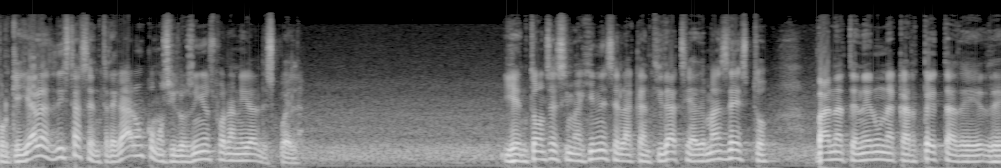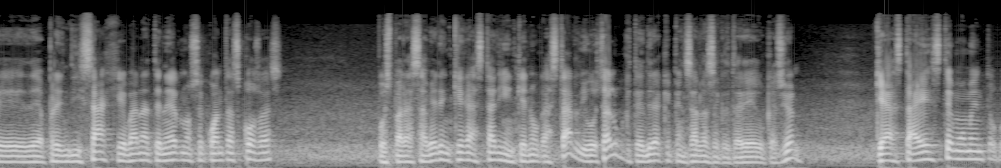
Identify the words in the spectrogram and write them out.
porque ya las listas se entregaron como si los niños fueran a ir a la escuela. Y entonces imagínense la cantidad, si además de esto van a tener una carpeta de, aprendizaje, van a tener no sé cuántas cosas, pues para saber en qué gastar y en qué no gastar. Digo, es algo que tendría que pensar la Secretaría de Educación. que hasta este momento,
